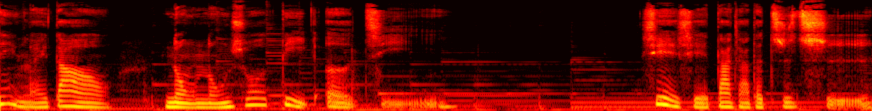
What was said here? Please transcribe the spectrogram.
迎来到农农说第二集，谢谢大家的支持。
